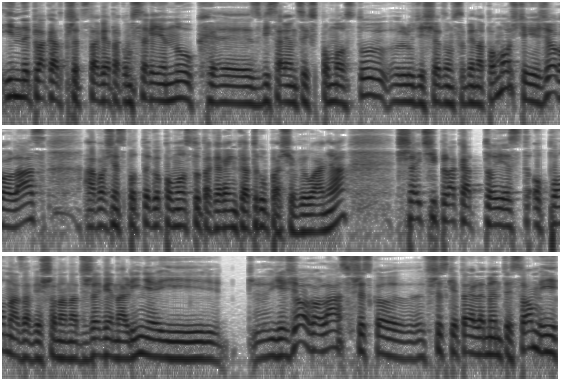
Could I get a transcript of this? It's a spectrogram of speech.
Inny plakat przedstawia taką serię nóg e, zwisających z pomostu. Ludzie siedzą sobie na pomoście, jezioro, las, a właśnie spod tego pomostu taka ręka trupa się wyłania. Trzeci plakat to jest opona zawieszona na drzewie, na linie i jezioro, las, wszystko, wszystkie te elementy są i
